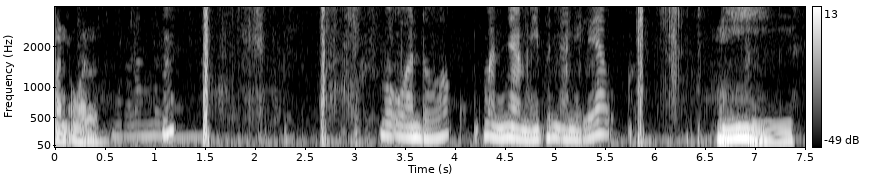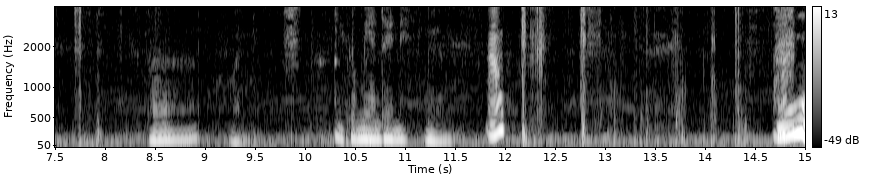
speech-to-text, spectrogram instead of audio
มันอ่อนบ่อ้วนดอก มันยามนี้เพิ่นอันนี้แล้ว นี่อ่านี่ก็แม่นได้นี่แม่นเอ้าอู้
